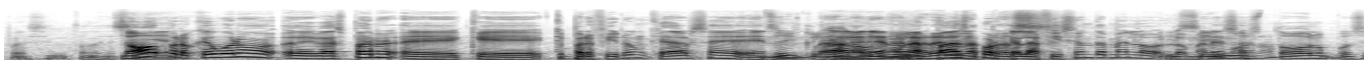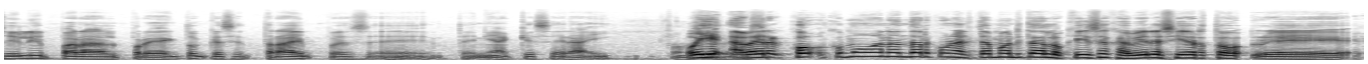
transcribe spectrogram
pues, entonces, No, sí, pero qué bueno, eh, Gaspar, eh, que, que prefirieron quedarse en, Sí, en claro, la Arena en La la Arena Paz La porque Paz. la afición también lo, lo hicimos merece, ¿no? todo lo posible y para el proyecto que se trae, pues, eh, tenía que ser ahí. Oye, a ver, ¿cómo, cómo van a andar con el tema ahorita? Lo que dice Javier es cierto. eh,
